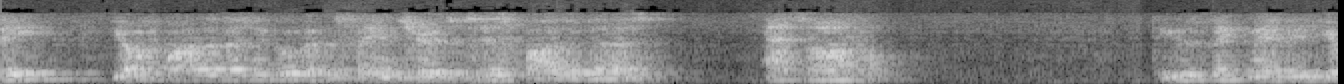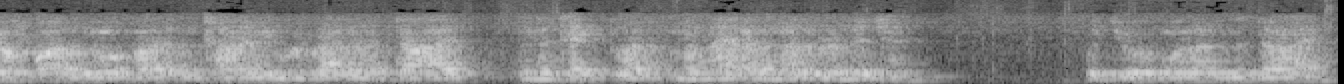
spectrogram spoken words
see? Your father doesn't go to the same church as his father does. That's awful. Do you think maybe if your father knew about it in time, he would rather have died than to take blood from a man of another religion? Would you have wanted him to die?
